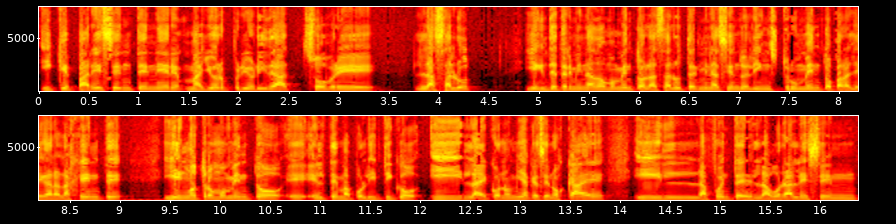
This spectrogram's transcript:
y que parecen tener mayor prioridad sobre la salud y en determinado momento la salud termina siendo el instrumento para llegar a la gente y en otro momento eh, el tema político y la economía que se nos cae y las fuentes laborales en,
